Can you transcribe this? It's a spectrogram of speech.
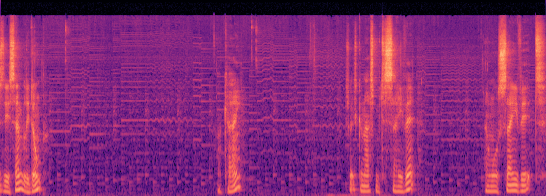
There's the assembly dump. Okay. So it's going to ask me to save it. And we'll save it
